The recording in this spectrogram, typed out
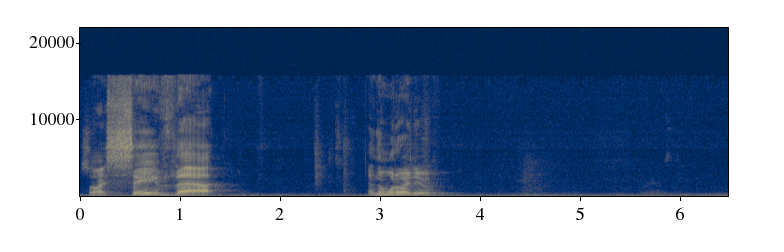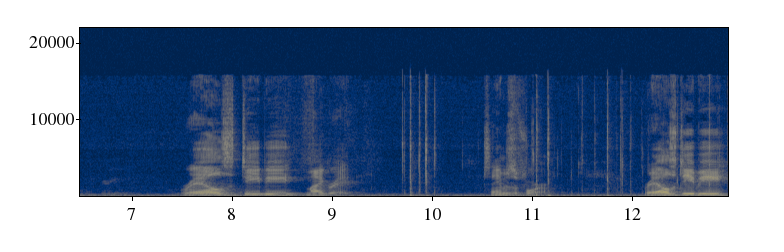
So I save that, and then what do I do? Rails DB migrate. Same as before. Rails DB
